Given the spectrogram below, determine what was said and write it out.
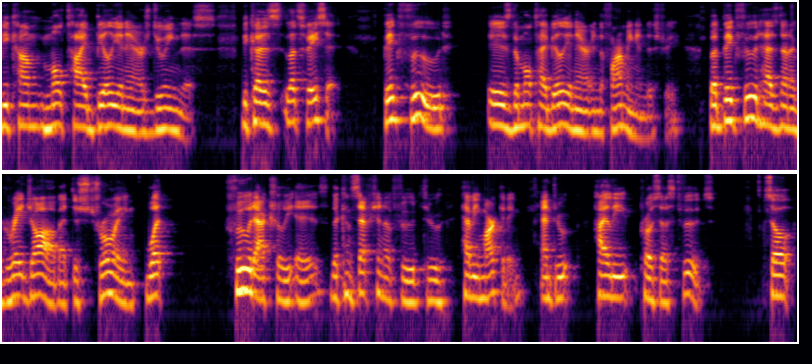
become multi-billionaires doing this because let's face it big food is the multi-billionaire in the farming industry but big food has done a great job at destroying what food actually is the conception of food through heavy marketing and through highly processed foods. So,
